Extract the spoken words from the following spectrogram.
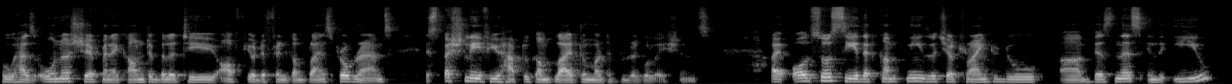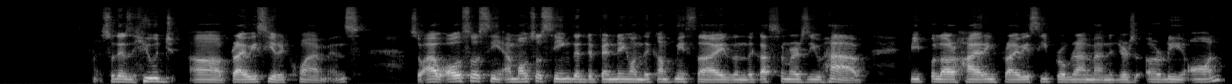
who has ownership and accountability of your different compliance programs especially if you have to comply to multiple regulations I also see that companies which are trying to do uh, business in the EU, so there's huge uh, privacy requirements. So I also I'm also seeing that depending on the company size and the customers you have, people are hiring privacy program managers early on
